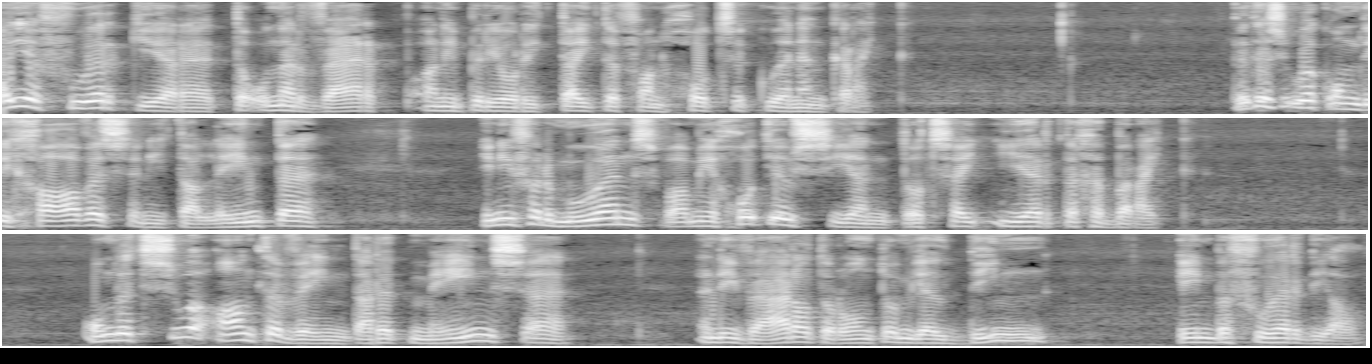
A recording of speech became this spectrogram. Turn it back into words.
eie voorkeure te onderwerp aan die prioriteite van God se koninkryk. Dit is ook om die gawes en die talente en die vermoëns waarmee God jou seën tot sy eer te gebruik. Om dit so aan te wend dat dit mense in die wêreld rondom jou dien en bevoordeel.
